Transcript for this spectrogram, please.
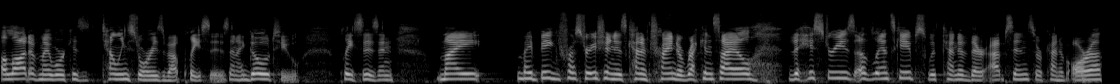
a lot of my work is telling stories about places, and I go to places, and my my big frustration is kind of trying to reconcile the histories of landscapes with kind of their absence or kind of aura.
